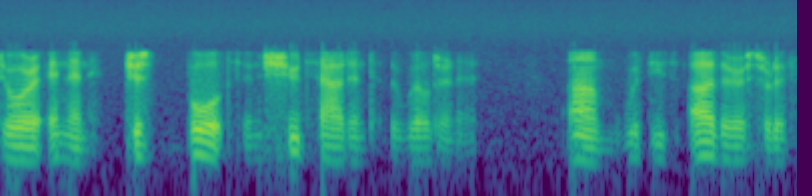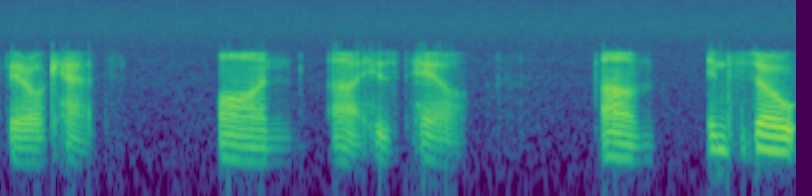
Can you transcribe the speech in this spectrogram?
door, and then just bolts and shoots out into the wilderness um, with these other sort of feral cats on uh, his tail. Um, and so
